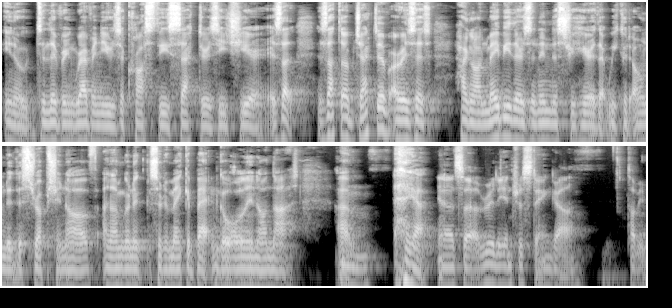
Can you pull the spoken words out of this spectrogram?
you know, delivering revenues across these sectors each year? Is that, is that the objective or is it, hang on, maybe there's an industry here that we could own the disruption of and I'm going to sort of make a bet and go all in on that. Um, yeah. You know, it's a really interesting uh, topic.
